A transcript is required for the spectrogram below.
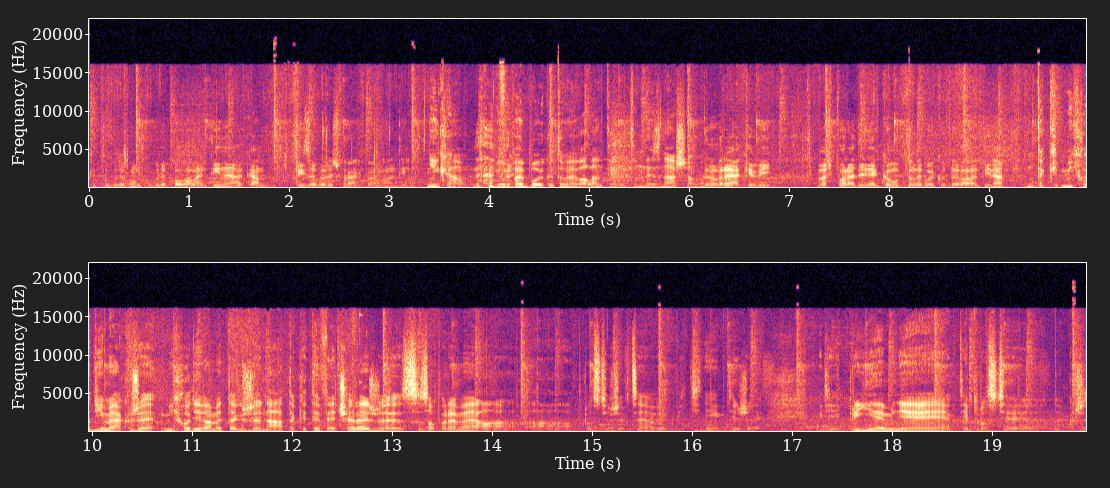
keď to bude vonku, bude po Valentíne a kam ty zoberieš frajerku na Valentína? Nikam. My úplne bojkotujeme Valentín, to neznášame. Dobre, a keby máš poradiť niekomu, kto nebojkotuje Valentína? No tak my chodíme, akože my chodívame tak, že na také tie večere, že sa zoberieme a, a proste, že chceme byť niekde, že kde je príjemne, kde proste, akože,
